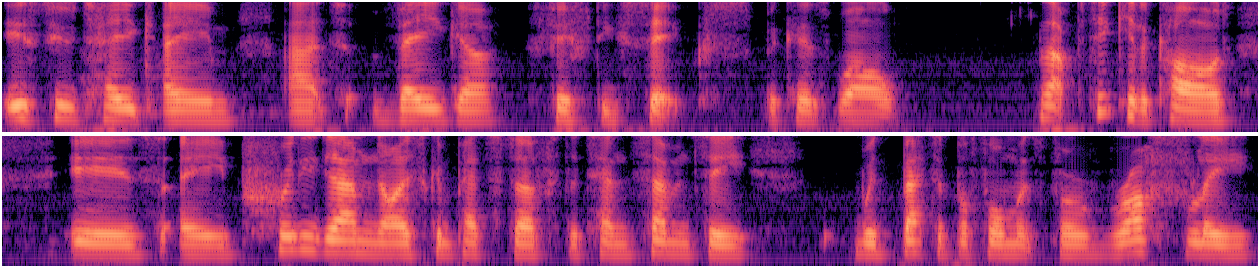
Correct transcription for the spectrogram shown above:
is to take aim at Vega 56 because well, that particular card is a pretty damn nice competitor for the 1070 with better performance for roughly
